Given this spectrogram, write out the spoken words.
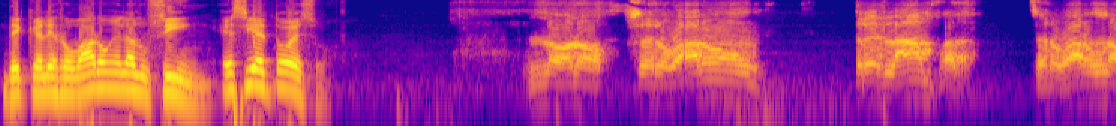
de que le robaron el alucín. ¿Es cierto eso? No, no, se robaron tres lámparas, se robaron una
